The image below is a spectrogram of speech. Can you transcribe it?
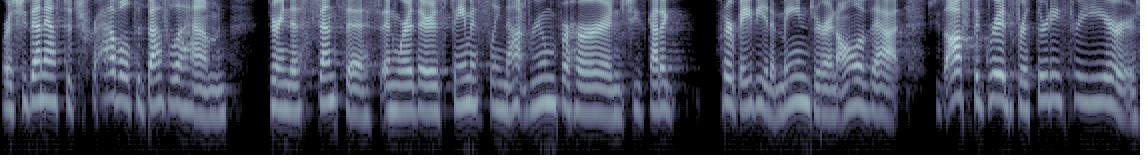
Whereas she then has to travel to Bethlehem during the census and where there's famously not room for her and she's got to put her baby in a manger and all of that. She's off the grid for 33 years.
